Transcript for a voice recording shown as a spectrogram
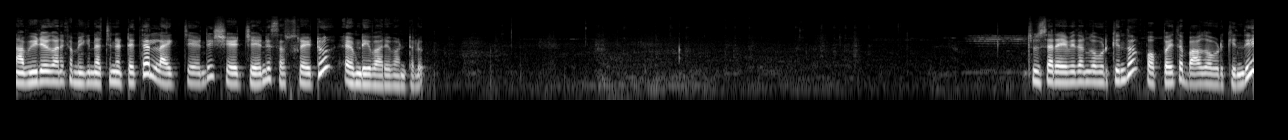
నా వీడియో కనుక మీకు నచ్చినట్టయితే లైక్ చేయండి షేర్ చేయండి సబ్స్క్రైబ్ టు ఎండి వారి వంటలు. చూసారా ఏ విధంగా ఉడికిందో? పప్పు అయితే బాగా ఉడికింది.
